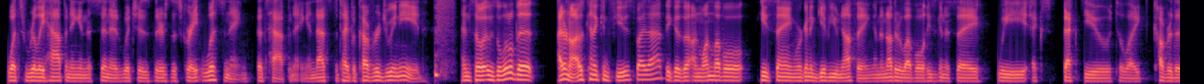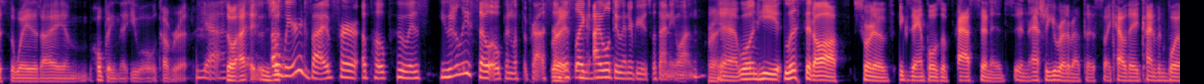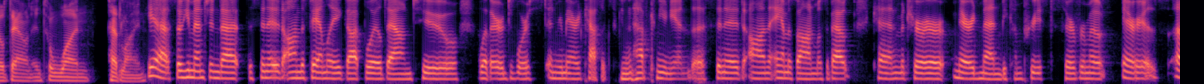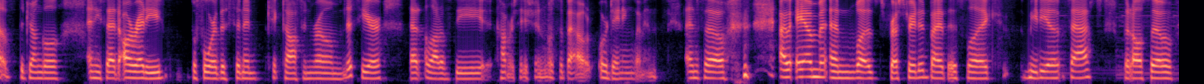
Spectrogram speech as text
what's really happening in the synod which is there's this great listening that's happening. And that's the type of coverage we need. And so it was a little bit i don't know i was kind of confused by that because on one level he's saying we're going to give you nothing and another level he's going to say we expect you to like cover this the way that i am hoping that you will cover it Yeah. so I, it was just a weird vibe for a pope who is usually so open with the press and Right. is like, Mhm. I will do interviews with anyone. right Yeah, well, and he listed off sort of examples of past synods, and Ashley, you wrote about this, like how they'd kind of been boiled down into one headline. Yeah, so he mentioned that the synod on the family got boiled down to whether divorced and remarried Catholics can have communion. The synod on the Amazon was about can mature married men become priests to serve remote areas of the jungle. And he said already before the synod kicked off in Rome this year that a lot of the conversation was about ordaining women. And so I am and was frustrated by this like media fast, but also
